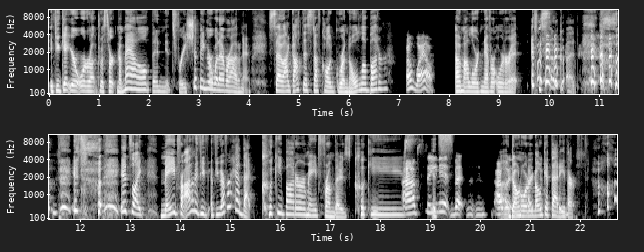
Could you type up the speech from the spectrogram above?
if you get your order up to a certain amount, then it's free shipping or whatever. I don't know. So I got this stuff called granola butter. Oh, wow. Oh, my Lord, never order it. It was so good. it's it's like made from I don't know if you have you ever had that cookie butter made from those cookies. I've seen it's, it, but I uh, don't order. Don't get that either.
